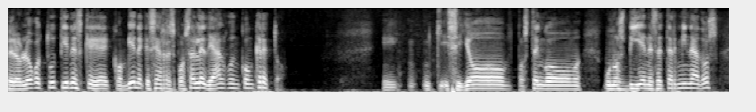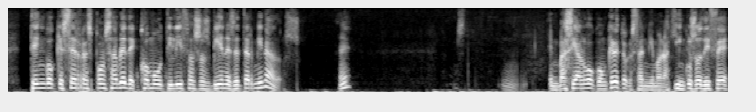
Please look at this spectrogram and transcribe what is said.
pero luego tú tienes que, conviene que seas responsable de algo en concreto. Y, si yo pues tengo unos bienes determinados, tengo que ser responsable de cómo utilizo esos bienes determinados. ¿eh? En base a algo concreto que está en mi mano. Aquí incluso dice,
